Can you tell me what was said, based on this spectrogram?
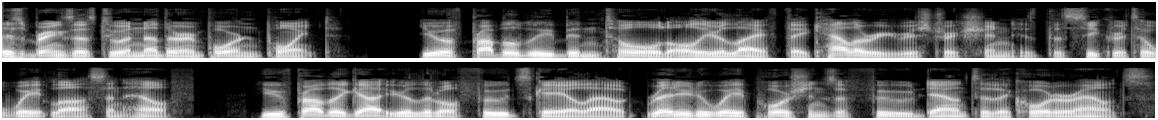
This brings us to another important point. You have probably been told all your life that calorie restriction is the secret to weight loss and health. You've probably got your little food scale out, ready to weigh portions of food down to the quarter ounce.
